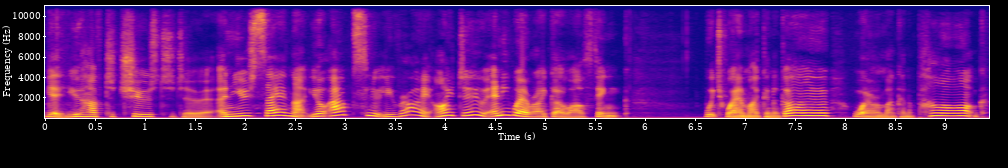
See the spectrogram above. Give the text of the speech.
Yeah, you have to choose to do it. And you saying that, you're absolutely right. I do. Anywhere I go, I'll think, which way am I going to go? Where am I going to park?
